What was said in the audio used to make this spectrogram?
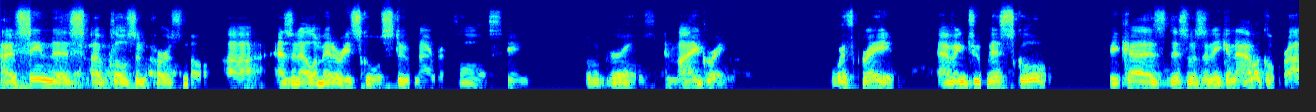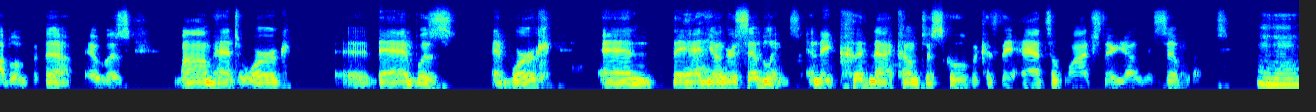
I've seen this up close and personal. Uh, as an elementary school student, I recall seeing little girls in my grade, fourth grade, having to miss school because this was an economical problem for them. It was mom had to work, uh, dad was at work, and they had younger siblings, and they could not come to school because they had to watch their younger siblings. Mm-hmm.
